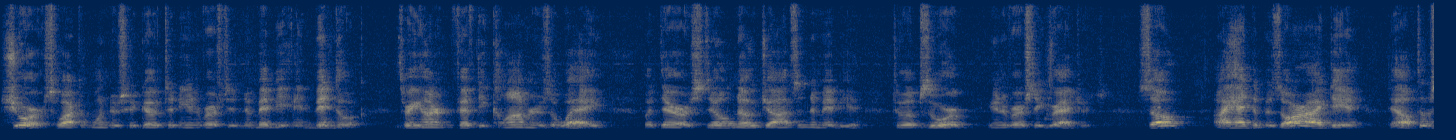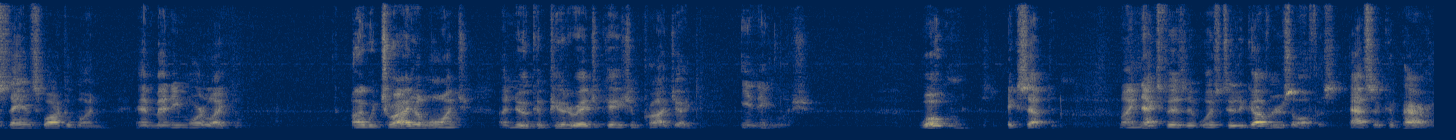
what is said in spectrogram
Sure, Swakopmunders could go to the University of Namibia in Windhoek, 350 kilometers away, but there are still no jobs in Namibia to absorb university graduates. So, I had the bizarre idea to help them stay in Swakopmund and many more like them. I would try to launch a new computer education project in English. Wotan accepted. My next visit was to the governor's office, Asa Kapari.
